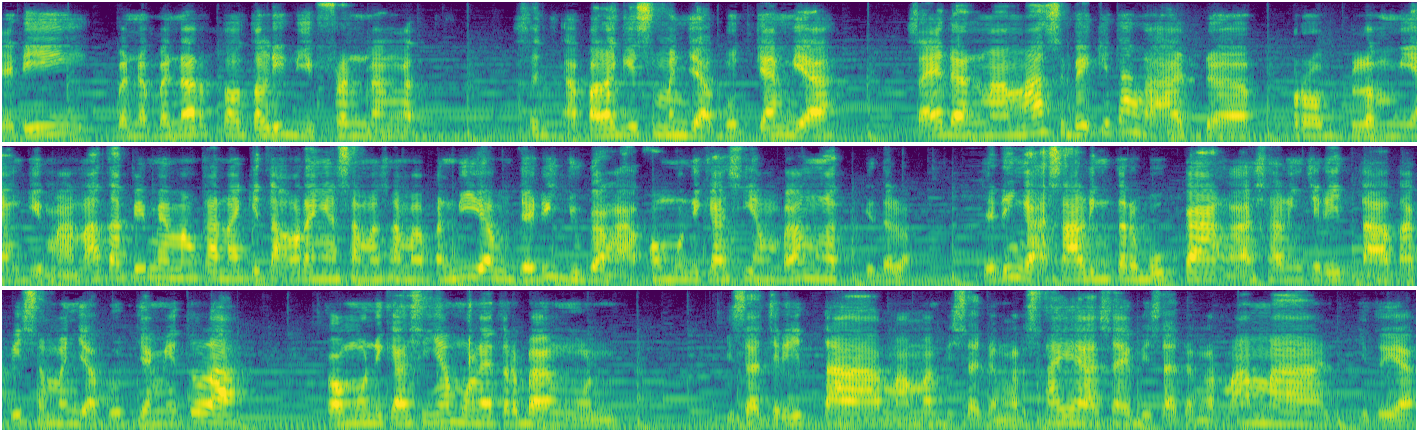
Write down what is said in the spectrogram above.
jadi benar-benar totally different banget Se apalagi semenjak bootcamp ya saya dan mama sebenarnya kita nggak ada problem yang gimana tapi memang karena kita orang yang sama-sama pendiam jadi juga nggak komunikasi yang banget gitu loh jadi nggak saling terbuka nggak saling cerita tapi semenjak bootcamp itulah komunikasinya mulai terbangun bisa cerita, mama bisa dengar saya, saya bisa dengar mama gitu ya.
